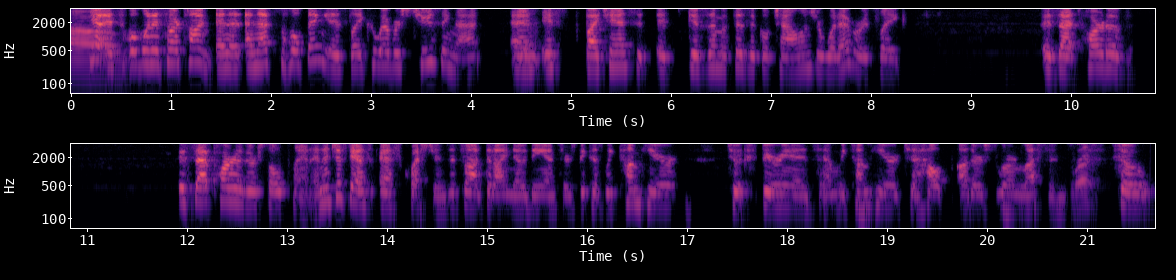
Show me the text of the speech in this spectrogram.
um, yeah, it's well, when it's our time, and and that's the whole thing is like whoever's choosing that, and yeah. if by chance it, it gives them a physical challenge or whatever, it's like, is that part of is that part of their soul plan? And it just ask ask questions. It's not that I know the answers because we come here to experience and we come here to help others learn lessons. Right. So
